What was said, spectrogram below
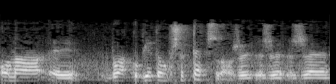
ona e, była kobietą przeteczną, że, że, że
